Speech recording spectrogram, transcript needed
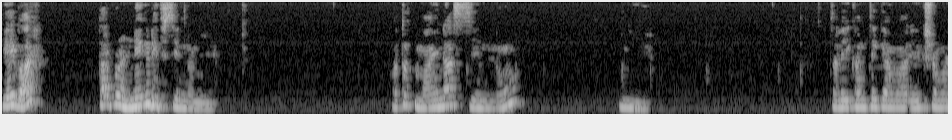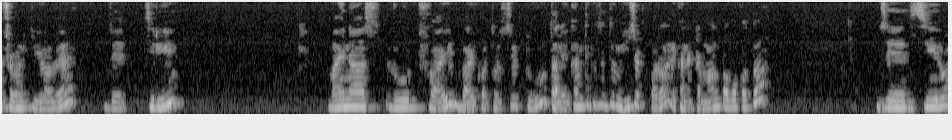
এইবার তারপর নেগেটিভ চিহ্ন নিয়ে। অর্থাৎ মাইনাস চিহ্ন নিয়ে। তাহলে এখান থেকে আমার x সমান সমান কি হবে? যে three minus root five by কত হচ্ছে টু তাহলে এখান থেকে যদি তুমি হিসাব করো, এখানে একটা মান পাবো কত? যে zero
